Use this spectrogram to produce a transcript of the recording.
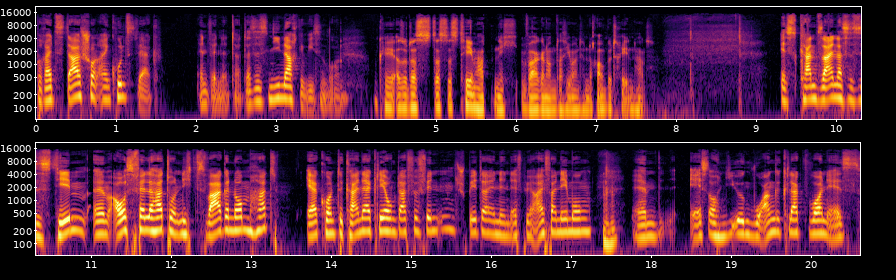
bereits da schon ein Kunstwerk entwendet hat. Das ist nie nachgewiesen worden. Okay, also das, das System hat nicht wahrgenommen, dass jemand den Raum betreten hat. Es kann sein, dass das System ähm, Ausfälle hatte und nichts wahrgenommen hat. Er konnte keine Erklärung dafür finden, später in den FBI-Vernehmungen. Ähm, er ist auch nie irgendwo angeklagt worden. Er ist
